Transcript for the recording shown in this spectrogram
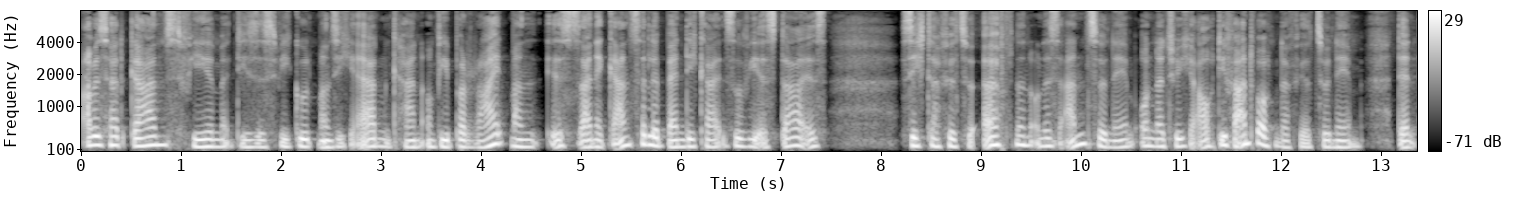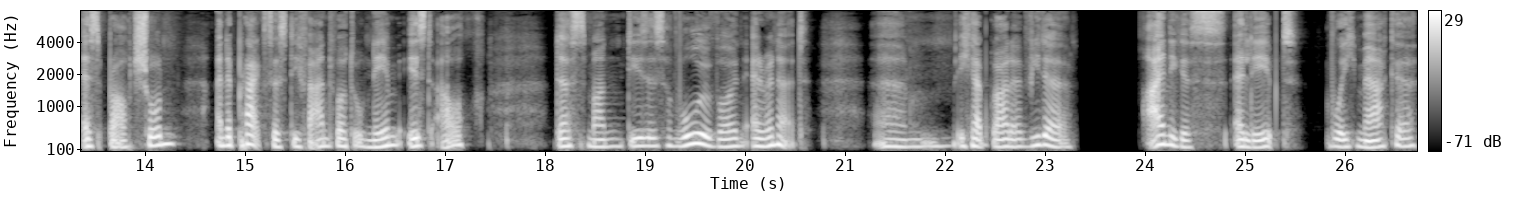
Aber es hat ganz viel mit dieses, wie gut man sich erden kann und wie bereit man ist, seine ganze Lebendigkeit, so wie es da ist, sich dafür zu öffnen und es anzunehmen und natürlich auch die Verantwortung dafür zu nehmen. Denn es braucht schon eine Praxis. Die Verantwortung nehmen ist auch, dass man dieses Wohlwollen erinnert. Ähm, ich habe gerade wieder einiges erlebt, wo ich merke,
